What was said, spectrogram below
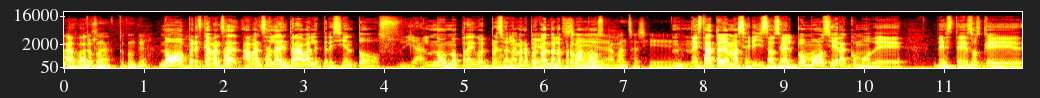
tú- Avanza. tú con, tú con qué? No, pero es que avanza, avanza la entrada, vale 300. Ya no, no traigo el precio a la mano, pero cuando la Ah, Sí, probamos avanza así. mm, está todavía más eriza. O sea, el pomo sí era como de, de este, esos que.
